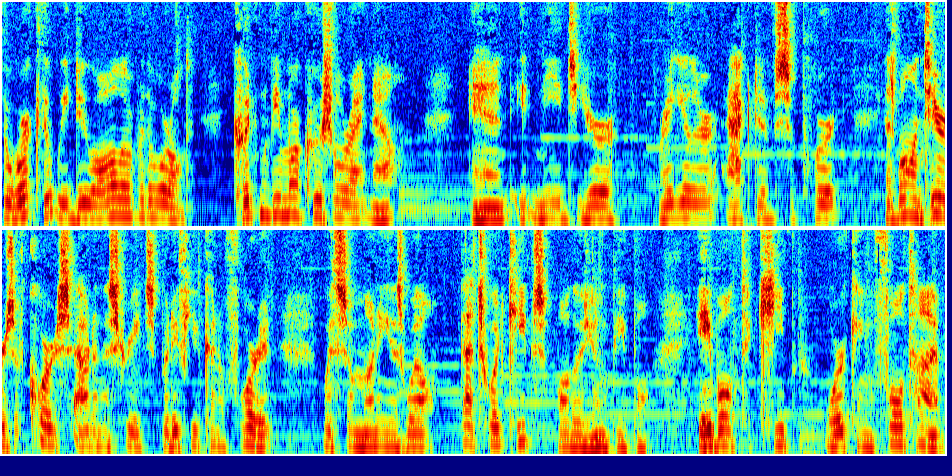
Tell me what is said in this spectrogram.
The work that we do all over the world couldn't be more crucial right now, and it needs your regular, active support as volunteers, of course, out in the streets, but if you can afford it, with some money as well. That's what keeps all those young people able to keep working full time,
